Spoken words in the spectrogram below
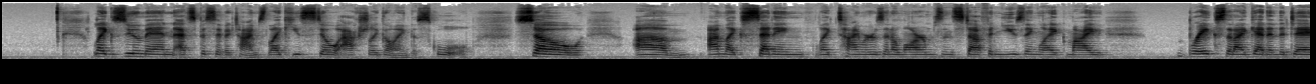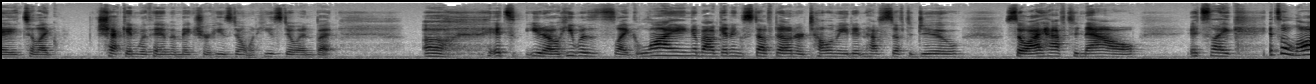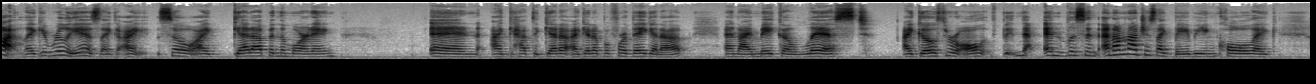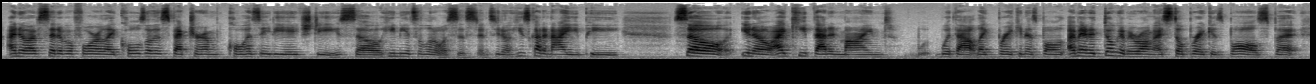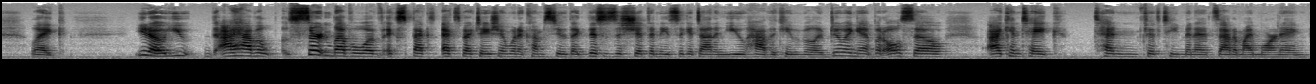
like zoom in at specific times, like he's still actually going to school. So um, I'm like setting like timers and alarms and stuff, and using like my breaks that I get in the day to like check in with him and make sure he's doing what he's doing. But oh, it's you know he was like lying about getting stuff done or telling me he didn't have stuff to do, so I have to now. It's like it's a lot. Like it really is. Like I so I get up in the morning and I have to get up. I get up before they get up, and I make a list. I go through all and listen. And I'm not just like babying Cole. Like I know I've said it before. Like Cole's on the spectrum. Cole has ADHD, so he needs a little assistance. You know, he's got an IEP, so you know I keep that in mind w- without like breaking his balls. I mean, don't get me wrong. I still break his balls, but like you know, you I have a certain level of expect expectation when it comes to like this is the shit that needs to get done and you have the capability of doing it, but also I can take 10 15 minutes out of my morning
